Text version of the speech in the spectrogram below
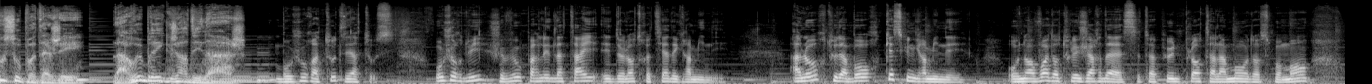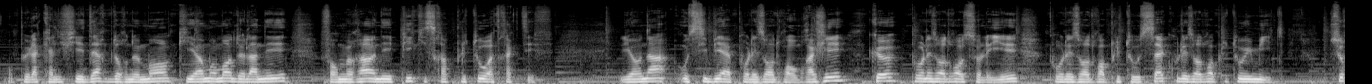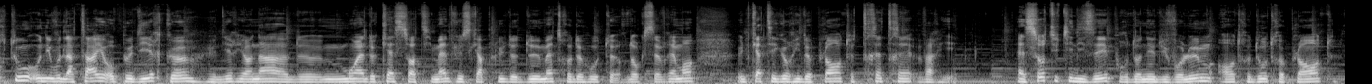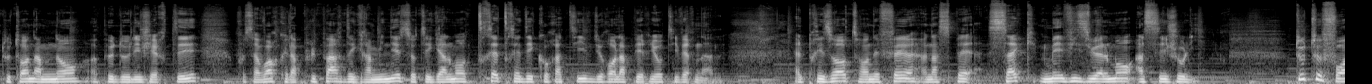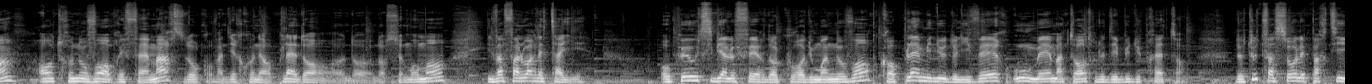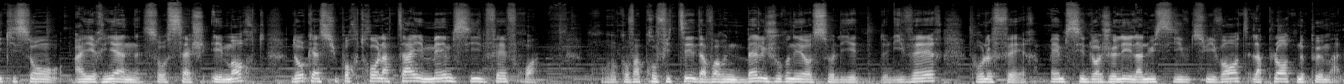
Tous au potager, la rubrique jardinage. Bonjour à toutes et à tous. Aujourd'hui, je vais vous parler de la taille et de l'entretien des graminées. Alors, tout d'abord, qu'est-ce qu'une graminée? On en voit dans tous les jardins, c'est un peu une plante à la mode en ce moment. On peut la qualifier d'herbe d'ornement qui, à un moment de l'année, formera un épi qui sera plutôt attractif. Il y en a aussi bien pour les endroits ombragés que pour les endroits ensoleillés, pour les endroits plutôt secs ou les endroits plutôt humides. Surtout au niveau de la taille, on peut dire que, il y en a de moins de 15 cm jusqu'à plus de 2 mètres de hauteur. Donc c'est vraiment une catégorie de plantes très très variée. Elles sont utilisées pour donner du volume entre d'autres plantes tout en amenant un peu de légèreté. Il faut savoir que la plupart des graminées sont également très très décoratives durant la période hivernale. Elles présentent en effet un aspect sec mais visuellement assez joli. Toutefois, entre novembre et fin mars, donc on va dire qu'on est en plein dans, dans, ce moment, il va falloir les tailler. On peut aussi bien le faire dans le courant du mois de novembre qu'en plein milieu de l'hiver ou même attendre le début du printemps. De toute façon, les parties qui sont aériennes sont sèches et mortes, donc elles supporteront la taille même s'il fait froid. Donc on va profiter d'avoir une belle journée ensoleillée de l'hiver pour le faire. Même s'il doit geler la nuit suivante, la plante ne peut mal.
